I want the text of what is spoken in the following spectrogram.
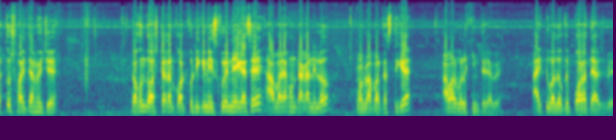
এত শয়তান হয়েছে। তখন দশ টাকার কটকটি কিনে স্কুলে নিয়ে গেছে, আবার এখন টাকা নিল আমার বাবার কাছ থেকে, আবার বলে কিনতে যাবে। আর একটু বাদে ওকে পড়াতে আসবে।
